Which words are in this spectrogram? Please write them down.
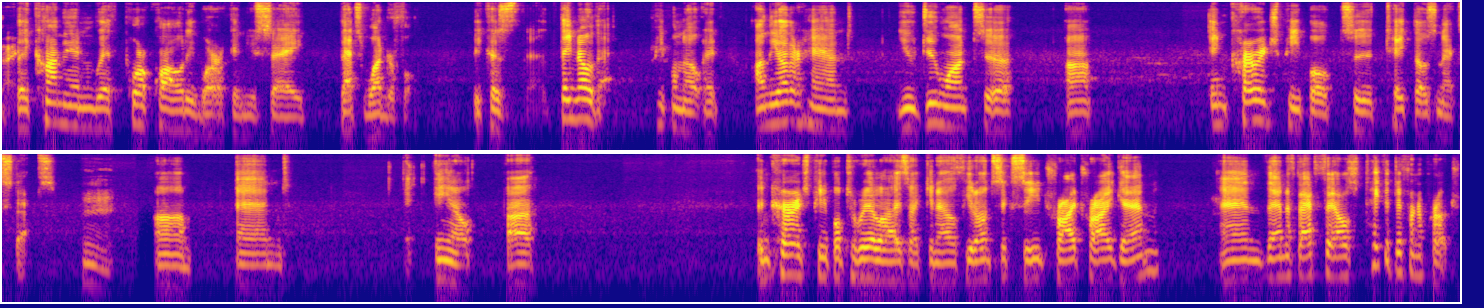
Right. They come in with poor quality work and you say, that's wonderful because they know that. People know it. On the other hand, you do want to uh, encourage people to take those next steps. Hmm. Um, and, you know, uh, encourage people to realize, like, you know, if you don't succeed, try, try again. And then if that fails, take a different approach.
